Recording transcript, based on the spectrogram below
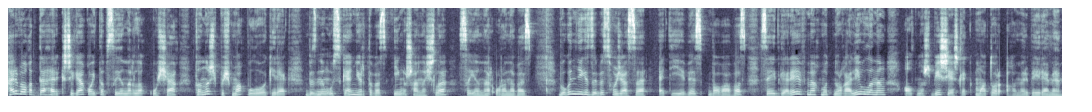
Һәр вакытта һәр кешегә кайтып сыйынырлык учак, тыныч почмак булуы кирәк. Безнең үскән йортыбыз иң ышанычлы сыйыныр урыныбыз. Бүген нигезебез хуҗасы, әтиебез, бабабыз Сәйдгәрәев Мәхмүд Нургали улының 65 яшьлек матур гомер бәйрәме.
